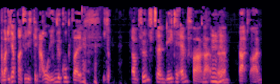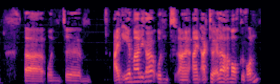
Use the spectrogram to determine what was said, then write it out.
Aber ich habe natürlich genau hingeguckt, weil ich glaube, 15 DTM-Fahrer Mhm. äh, Start waren. Äh, und ähm, ein ehemaliger und äh, ein aktueller haben auch gewonnen.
